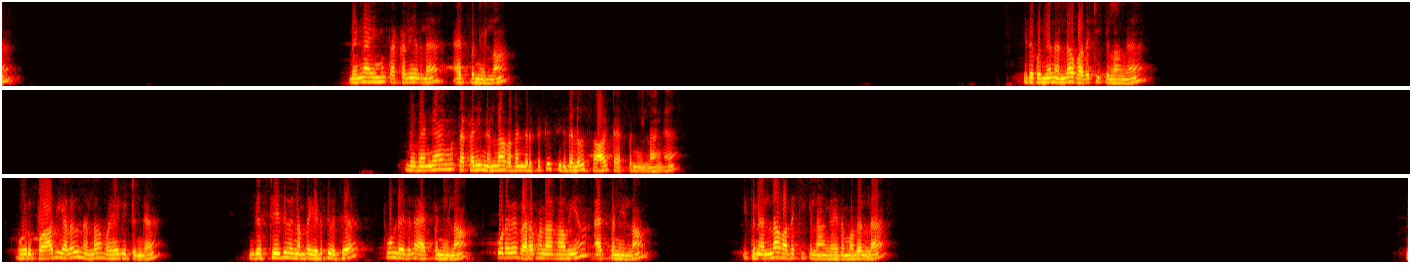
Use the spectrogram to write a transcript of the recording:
வெங்காயமும் தக்காளியும் அதில் ஆட் பண்ணிடலாம். இதை கொஞ்சம் நல்லா வதக்கிக்கலாங்க. இந்த வெங்காயமும் தக்காளி நல்லா வதங்குறதுக்கு சிறிதளவு சால்ட் ஆட் பண்ணிடலாங்க. ஒரு பாதி அளவு நல்லா வயகிட்டுங்க இந்த ஸ்டேஜில் நம்ம எடுத்து வச்ச பூண்டை இதில் ஆட் பண்ணிடலாம். கூடவே வரமிளகாவையும் ஆட் பண்ணிடலாம். இப்போ நல்லா வதக்கிக்கலாங்க இதை முதல்ல.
